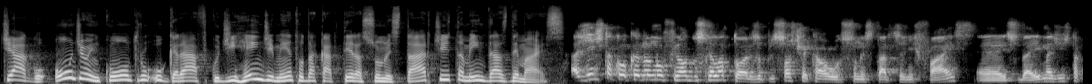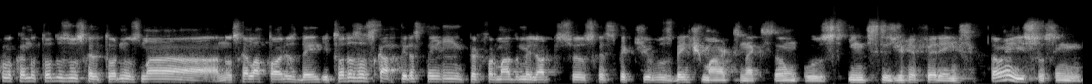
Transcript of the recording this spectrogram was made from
Tiago, onde eu encontro o gráfico de rendimento da carteira Suno Start e também das demais? A gente está colocando no final dos relatórios. Eu preciso só checar o Suno Start se a gente faz é, isso daí, mas a gente está colocando todos os retornos na, nos relatórios dele. E todas as carteiras têm performado melhor que seus respectivos benchmarks, né? Que são os índices de referência. Então é isso, assim,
